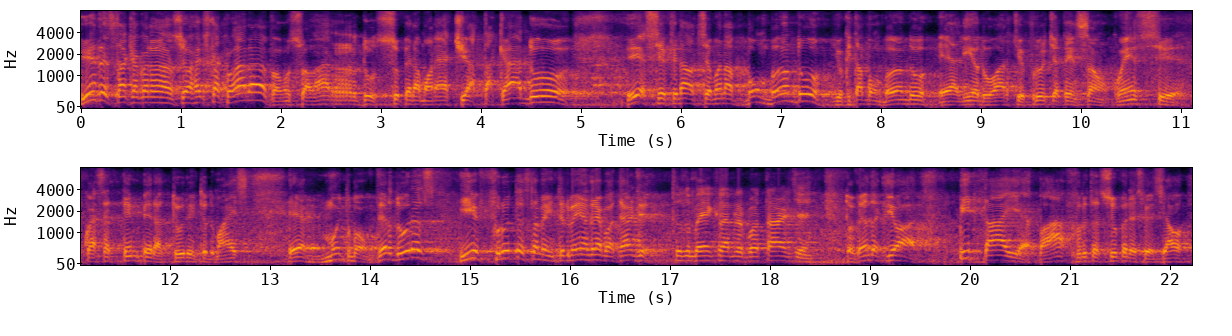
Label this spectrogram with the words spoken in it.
E destaque agora na sua Rádio Taquara, vamos falar do Super Amorete atacado. Esse final de semana bombando, e o que está bombando é a linha do Hortifruti. Atenção, com, esse, com essa temperatura e tudo mais, é muito bom. Verduras e frutas também. Tudo bem, André? Boa tarde. Tudo bem, Kleber? Boa tarde. Tô vendo aqui, ó, pitaia, ah, fruta super especial,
